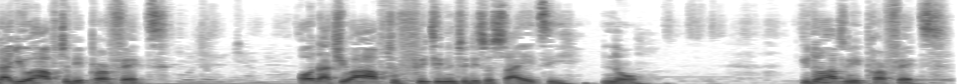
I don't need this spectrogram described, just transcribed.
that you have to be perfect or that you have to fit into the society. No. You don't have to be perfect.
